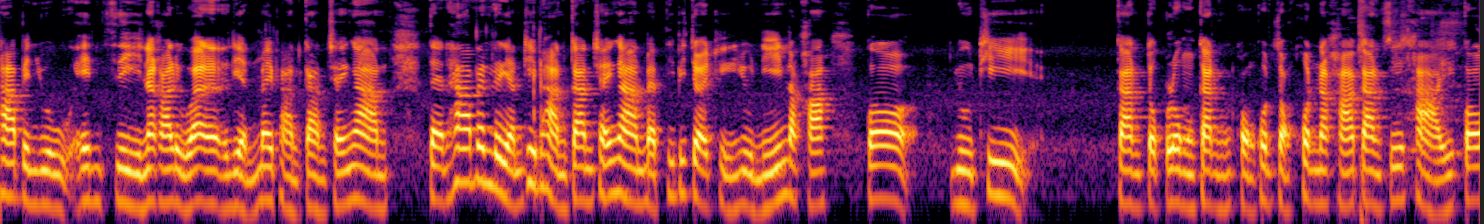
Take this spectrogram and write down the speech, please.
ถ้าเป็น UNC นะคะ หรือว่าเหรียญไม่ผ่านการใช้งาน แต่ถ้าเป็นเหรียญที่ผ่านการใช้งานแบบที่พี่จอยถืออยู่นี้นะคะ ก็อยู่ที่การตกลงกันของคนสองคนนะคะ การซื้อขายก็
